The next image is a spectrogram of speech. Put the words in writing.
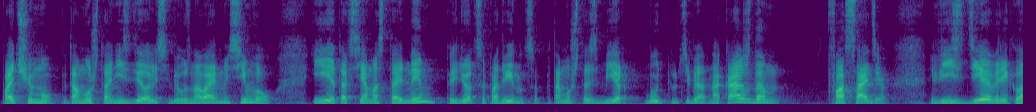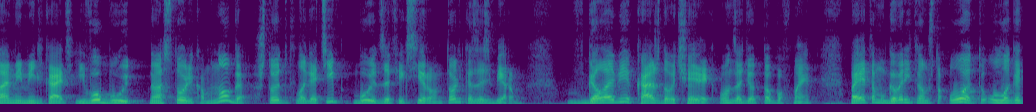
Почему? Потому что они сделали себе узнаваемый символ, и это всем остальным придется подвинуться, потому что Сбер будет у тебя на каждом фасаде, везде в рекламе мелькать. Его будет настолько много, что этот логотип будет зафиксирован только за Сбером в голове каждого человека. Он зайдет топ of mind. Поэтому говорить о том, что о, у, лого...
